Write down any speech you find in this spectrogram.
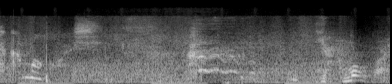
Jak mogłeś? Jak mogłaś?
